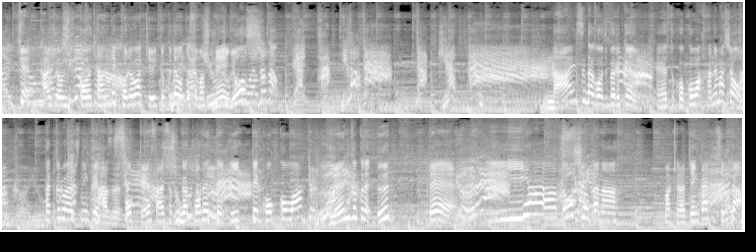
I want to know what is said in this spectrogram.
ッケー回避音聞こえたんでこれは究極で落とせますねよしナイスだゴジベル君えっ、とここは跳ねましょう。タックルは打ちにくいはず。オッケー最速が取れていってここは連続で打っていやーどうしようかな。まあキャラチェン回避するか。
